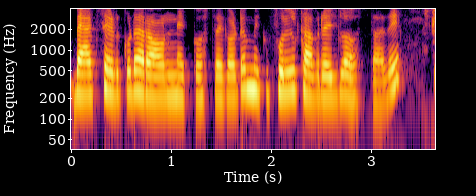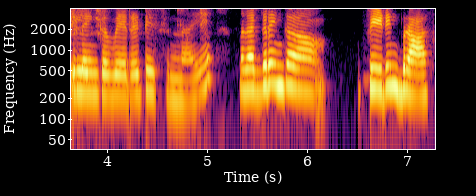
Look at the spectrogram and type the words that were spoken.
బ్యాక్ సైడ్ కూడా రౌండ్ నెక్ వస్తాయి కాబట్టి మీకు ఫుల్ కవరేజ్‌లో వస్తుంది ఇలా ఇంకా వెరైటీస్ ఉన్నాయి. మా దగ్గర ఇంకా ఫీడింగ్ బ్రాస్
